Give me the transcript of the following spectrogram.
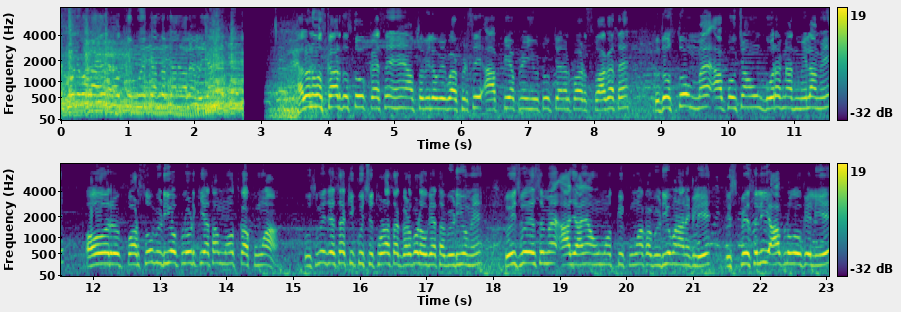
स्टार्ट होने वाला है, मौत के कुएँ के अंदर जाने वाले हैं भैया। हेलो, नमस्कार दोस्तों, कैसे हैं आप सभी लोग? एक बार फिर से आपके अपने यूट्यूब चैनल पर स्वागत है। तो दोस्तों, मैं आप पहुँचा हूँ गोरखनाथ मेला में और परसों वीडियो अपलोड किया था मौत का कुआँ। तो उसमें जैसा कि कुछ थोड़ा सा गड़बड़ हो गया था वीडियो में तो इस वजह से मैं आज आया हूँ मौत के कुआँ का वीडियो बनाने के लिए, स्पेशली आप लोगों के लिए।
